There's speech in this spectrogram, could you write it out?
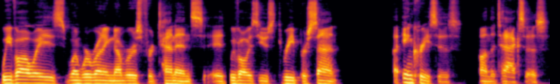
We've always, when we're running numbers for tenants, it, we've always used three percent uh, increases on the taxes,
